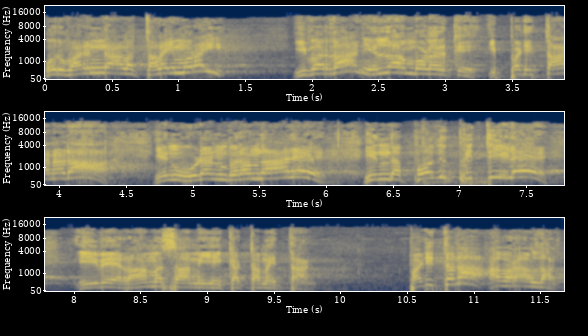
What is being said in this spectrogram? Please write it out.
ஒரு வருங்கால தலைமுறை இவர்தான் எல்லாம் போல இருக்கு. இப்படித்தானடா? என் உடன் பிறந்தானே இந்த பொது பித்தியிலே இவே ராமசாமியை கட்டமைத்தான். படித்ததா? அவரால் தான்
